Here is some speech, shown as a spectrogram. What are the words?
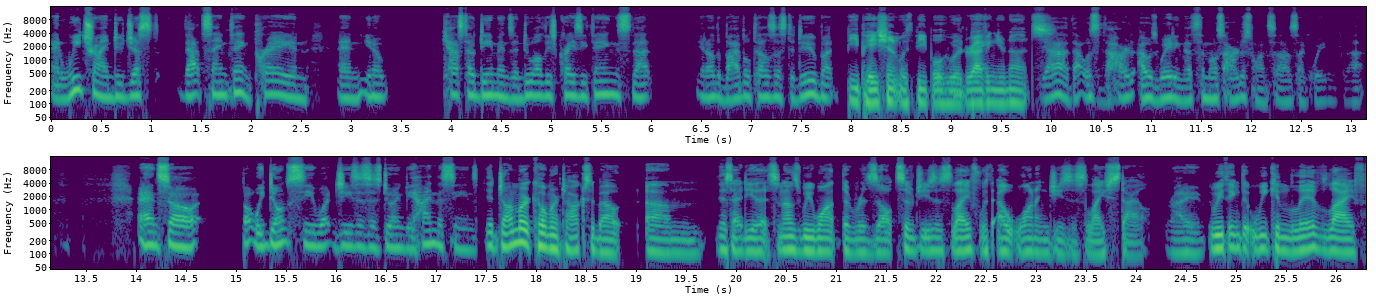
and we try and do just that same thing, pray and and you know cast out demons and do all these crazy things that you know the Bible tells us to do, but Be patient with people who are driving you nuts. yeah, that was the hard. I was waiting. That's the most hardest one. So I was like waiting for that. And so, but we don't see what Jesus is doing behind the scenes. Yeah, John Mark Comer talks about um, this idea that sometimes we want the results of Jesus' life without wanting Jesus' lifestyle. Right. We think that we can live life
